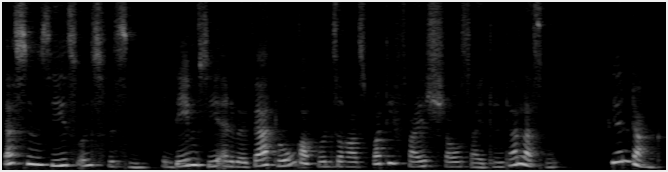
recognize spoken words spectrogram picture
Lassen Sie es uns wissen, indem Sie eine Bewertung auf unserer Spotify-Show-Seite hinterlassen. Vielen Dank.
